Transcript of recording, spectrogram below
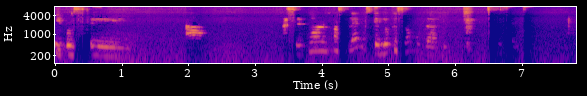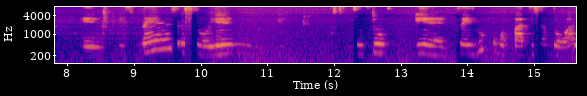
y pues ser cada vez más plenos, que es lo que somos realmente. En mis redes estoy en, YouTube y en Facebook como Patti Sandoval,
